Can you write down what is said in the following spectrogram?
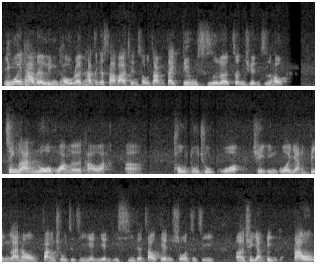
因为他的领头人，他这个沙巴前首长在丢失了政权之后，竟然落荒而逃啊啊！偷渡出国去英国养病，然后放出自己奄奄一息的照片，说自己呃去养病，到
